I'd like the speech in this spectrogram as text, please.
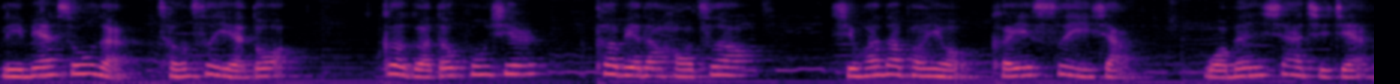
里面松软，层次也多，个个都空心儿，特别的好吃哦。喜欢的朋友可以试一下。我们下期见。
